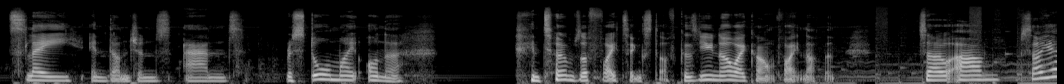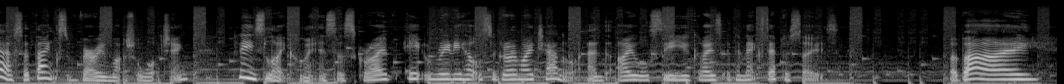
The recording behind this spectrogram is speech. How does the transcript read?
slay in dungeons and restore my honor in terms of fighting stuff because you know I can't fight nothing. So, um, so yeah, so thanks very much for watching. Please like, comment, and subscribe. It really helps to grow my channel, and I will see you guys in the next episode. Bye bye.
